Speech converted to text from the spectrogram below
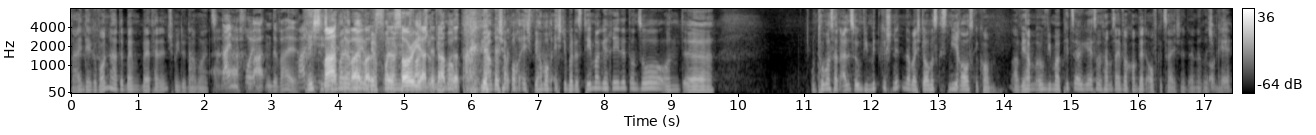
Nein, der gewonnen hatte beim, bei Talentschmiede damals. Dein Ach, Freund. Martin de Waal. Richtig, Martin der war de dabei. Waal war das. Äh, sorry an den anderen. Auch, wir haben, ich habe auch echt, wir haben auch echt über das Thema geredet und so und äh, und Thomas hat alles irgendwie mitgeschnitten, aber ich glaube, es ist nie rausgekommen. Aber wir haben irgendwie mal Pizza gegessen und haben es einfach komplett aufgezeichnet, erinnere ich mich. Okay.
